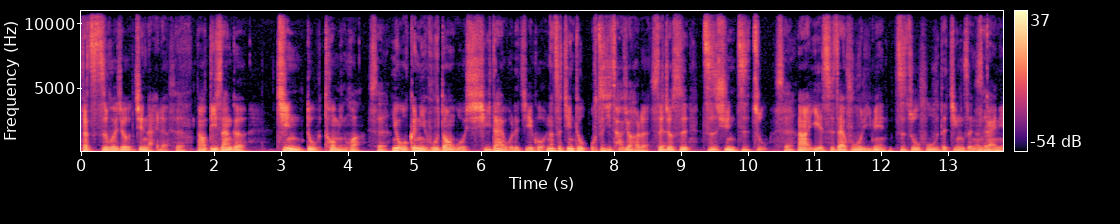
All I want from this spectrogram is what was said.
这智慧就进来了。是，然后第三个进度透明化，是。因为我跟你互动，我期待我的结果，那这进度我自己查就好了。这就是资讯自主，是。那也是在服务里面自助服务的精神跟概念。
